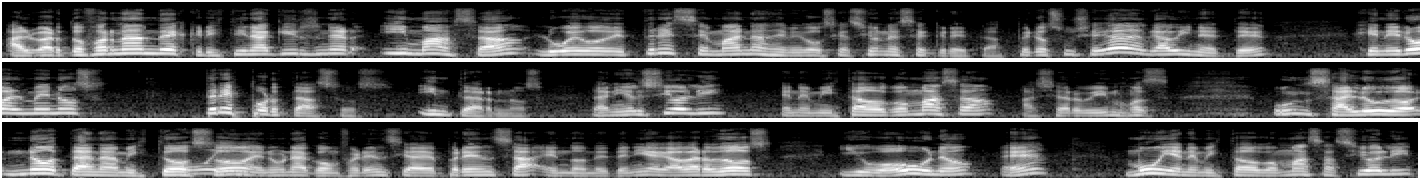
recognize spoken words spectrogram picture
Alberto Fernández, Cristina Kirchner y Massa, luego de tres semanas de negociaciones secretas. Pero su llegada al gabinete generó al menos tres portazos internos. Daniel Scioli, enemistado con Massa, ayer vimos un saludo no tan amistoso Uy. en una conferencia de prensa en donde tenía que haber dos y hubo uno, ¿eh? Muy enemistado con Massa Scioli.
